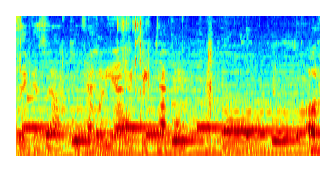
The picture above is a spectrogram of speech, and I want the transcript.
कैसे कैसे आप ठीक है? बढ़िया है ठीक ठाक है। और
